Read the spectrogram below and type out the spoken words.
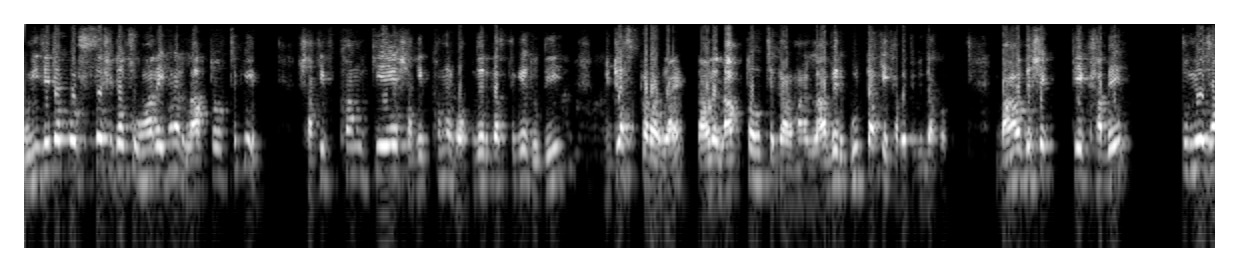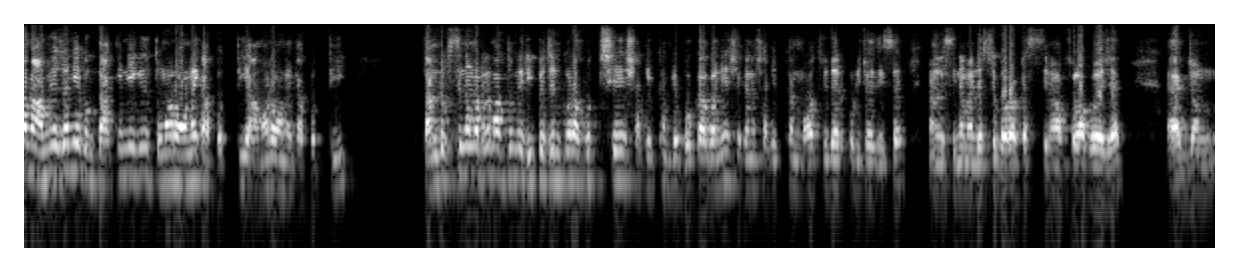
উনি যেটা করছে সেটা হচ্ছে ওনার এখানে লাভটা হচ্ছে কি? শাকিব খানকে, শাকিব খানের ভক্তদের কাছ থেকে যদি ডিটাচ করা যায়, তাহলে লাভটা হচ্ছে কার? মানে লাভের গুড়টা কে খাবে? তুমি দেখো, বাংলাদেশে কে খাবে? তুমিও জানো, আমিও জানি, এবং তাকে নিয়ে কিন্তু তোমারও অনেক আপত্তি, আমারও অনেক আপত্তি। তাণ্ডব সিনেমাটার মাধ্যমে রিপ্রেজেন্ট করা হচ্ছে শাকিব খানকে বোকা বানিয়ে, সেখানে শাকিব খান মহৎ হৃদয়ের পরিচয় দিছে। নাহলে সিনেমা ইন্ডাস্ট্রি বড় একটা সিনেমা ফ্লপ হয়ে যায়। একজন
